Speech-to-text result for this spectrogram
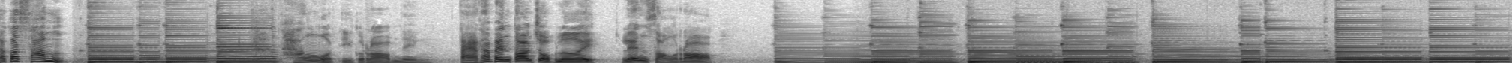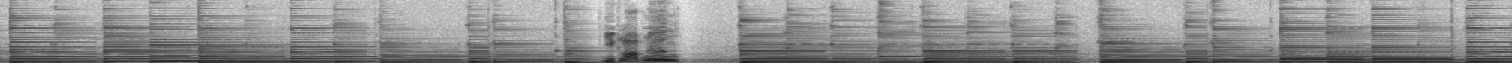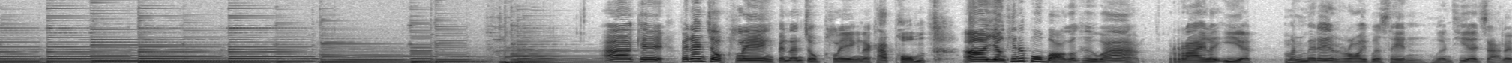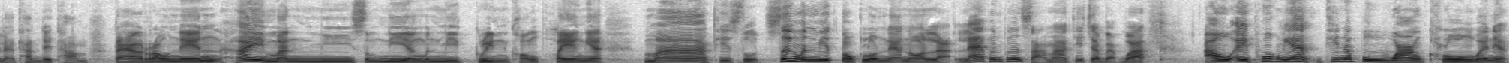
ก็ซ้ำทั้งหมดอีกรอบหนึ่ง แต่ถ้าเป็นตอนจบเลยเล่นสองรอบ อีกรอบหนึ่ง เค เป็นอันจบเพลง เป็นอันจบเพลงนะครับผมออย่างที่นปูบอกก็คือว่ารายละเอียดมันไม่ได้ร้อยเปอร์เซ็นต์เหมือนที่อาจารย์หลาย ๆ ท่านได้ทำแต่เราเน้นให้มันมีสำเนียง มันมีกลิ่นของเพลงเนี้ยมากที่สุด ซึ่งมันมีตกหล่นแน่นอนแหละ และเพื่อน ๆ สามารถที่จะแบบว่า เอาไอ้พวกเนี้ยที่นปูวางโครงไว้เนี่ย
